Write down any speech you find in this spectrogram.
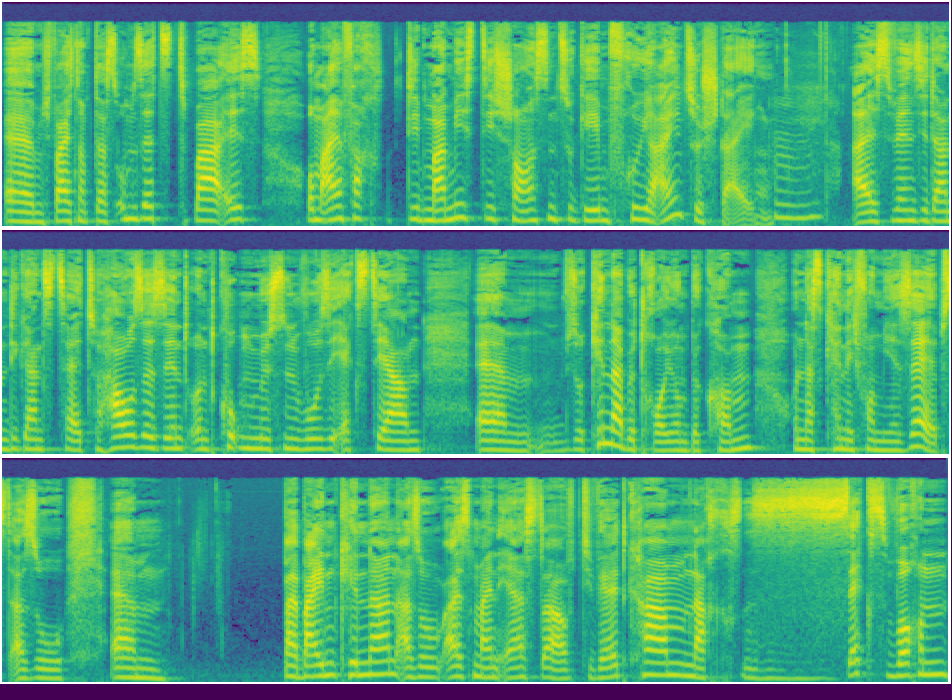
ähm, ich weiß nicht, ob das umsetzbar ist, um einfach die Mamis die Chancen zu geben, früher einzusteigen, mhm. als wenn sie dann die ganze Zeit zu Hause sind und gucken müssen, wo sie extern ähm, so Kinderbetreuung bekommen. Und das kenne ich von mir selbst. Also ähm, bei beiden Kindern, also als mein erster auf die Welt kam, nach sechs Wochen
